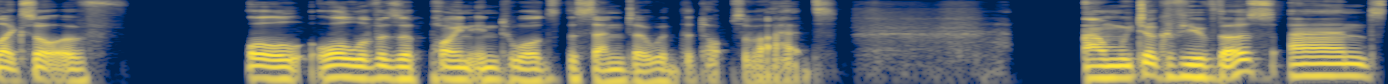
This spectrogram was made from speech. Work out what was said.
like sort of all all of us are pointing towards the center with the tops of our heads. And we took a few of those and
